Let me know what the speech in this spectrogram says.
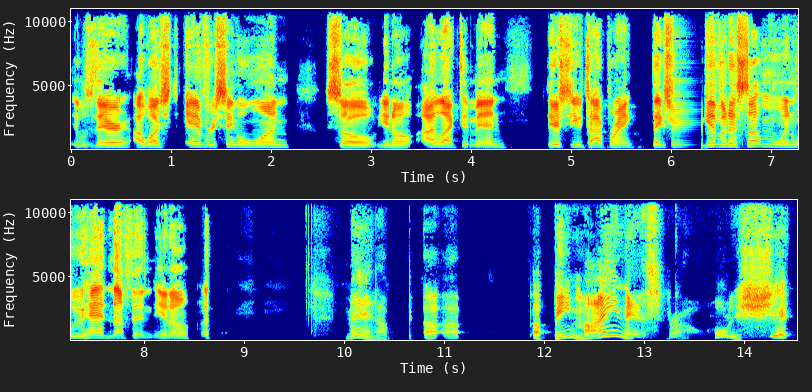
It was there. I watched every single one. So, you know, I liked it, man. Here's to you, top rank. Thanks for giving us something when we had nothing, you know? man, a, a, a B minus, bro. Holy shit.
